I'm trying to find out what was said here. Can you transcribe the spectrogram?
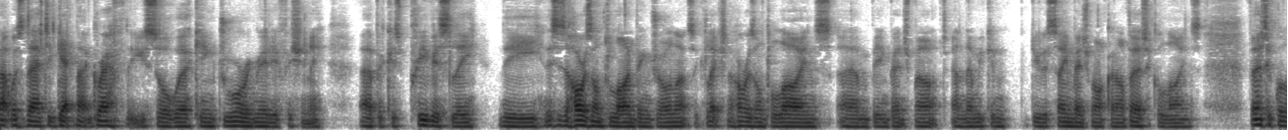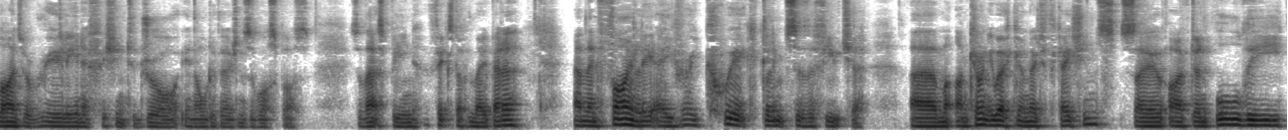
That was there to get that graph that you saw working, drawing really efficiently, uh, because previously the this is a horizontal line being drawn, that's a collection of horizontal lines um, being benchmarked, and then we can do the same benchmark on our vertical lines. Vertical lines were really inefficient to draw in older versions of wasp-os, so that's been fixed up and made better. And then finally, a very quick glimpse of the future. Um, I'm currently working on notifications, so I've done all the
